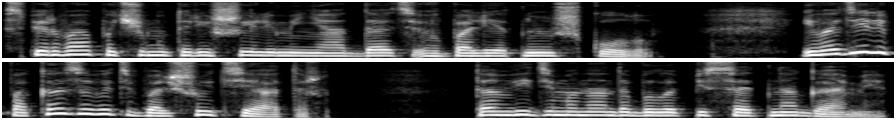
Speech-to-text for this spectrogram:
Сперва почему-то решили меня отдать в балетную школу. и водили показывать в Большой театр. Там, видимо, надо было писать ногами.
